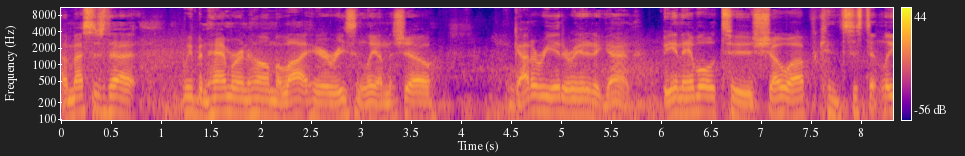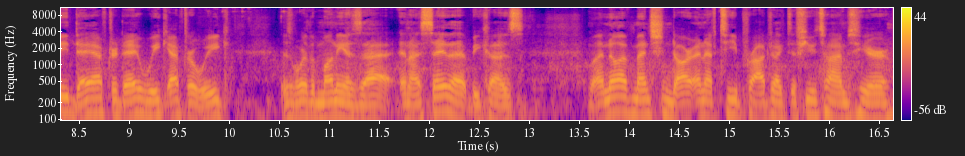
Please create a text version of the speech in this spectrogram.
a message that we've been hammering home a lot here recently on the show. Got to reiterate it again. Being able to show up consistently day after day, week after week, is where the money is at. And I say that because I know I've mentioned our NFT project a few times here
